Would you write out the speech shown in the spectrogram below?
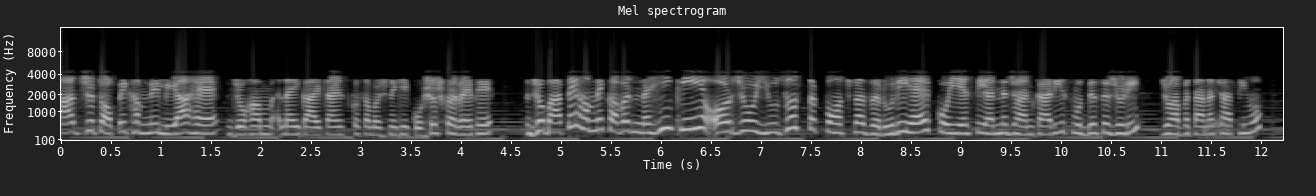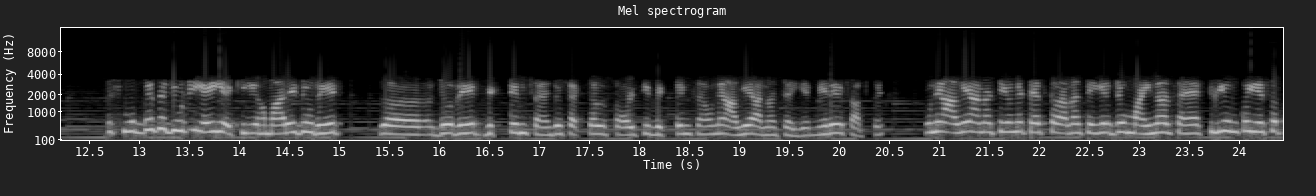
आज जो टॉपिक हमने लिया है जो हम नई गाइडलाइंस को समझने की कोशिश कर रहे थे जो बातें हमने कवर नहीं की और जो यूज़र्स तक पहुँचना ज़रूरी है कोई ऐसी अन्य जानकारी इस मुद्दे से जुड़ी जो आप बताना चाहती हो? इस मुद्दे से जुड़ी यही है कि हमारे जो रेट जो रेप विक्टिम्स हैं जो सेक्सुअल असॉल्ट की विक्टिम्स हैं उन्हें आगे आना चाहिए मेरे हिसाब से। उन्हें आगे आना चाहिए उन्हें टेस्ट कराना चाहिए जो माइनर्स हैं एक्चुअली उनको ये सब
